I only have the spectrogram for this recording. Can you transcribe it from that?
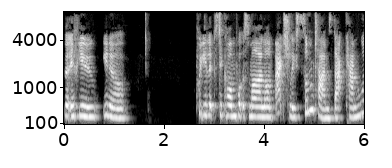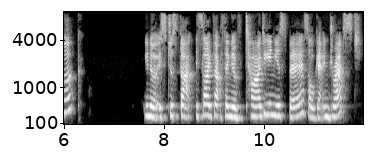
That if you you know put your lipstick on, put a smile on, actually sometimes that can work. You know, it's just that it's like that thing of tidying your space or getting dressed.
